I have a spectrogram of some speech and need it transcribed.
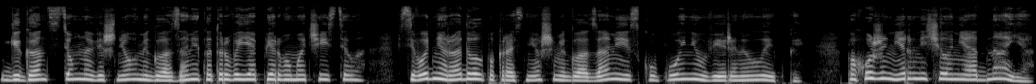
Гигант с темно-вишневыми глазами, которого я первым очистила, сегодня радовал покрасневшими глазами и скупой неуверенной улыбкой. Похоже, нервничала не одна я,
